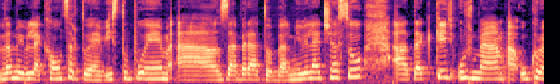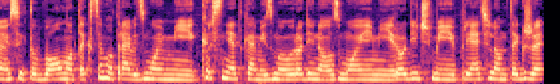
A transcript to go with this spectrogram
veľmi veľa koncertujem, vystupujem a zaberá to veľmi veľa času. A tak keď už mám a ukrojím si to voľno, tak chcem ho tráviť s mojimi krsniatkami, s mojou rodinou, s mojimi rodičmi, priateľom, takže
